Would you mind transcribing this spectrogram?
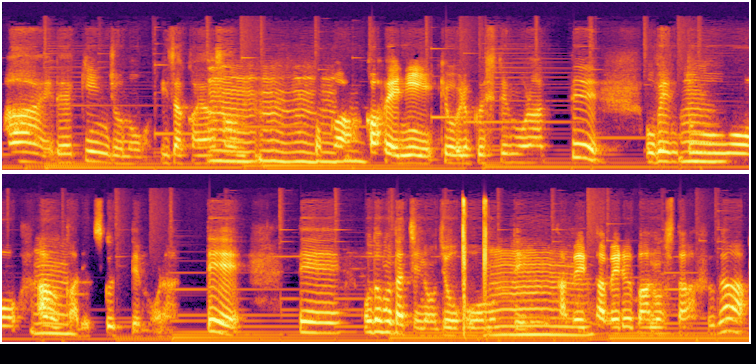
はい、で近所の居酒屋さんとかカフェに協力してもらってお弁当を安価で作ってもらって。で子どもたちの情報を持っている食べ食べる場のスタッフが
